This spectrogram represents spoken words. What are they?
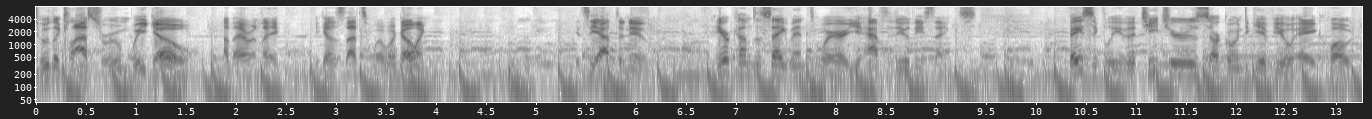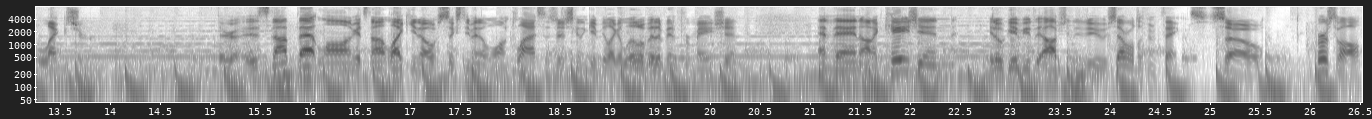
to the classroom we go, apparently, because that's where we're going. It's the afternoon. And here comes a segment where you have to do these things. Basically, the teachers are going to give you a, quote, lecture. They're, it's not that long. It's not like, you know, 60 minute long classes. They're just going to give you like a little bit of information. And then on occasion, it'll give you the option to do several different things. So, first of all,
